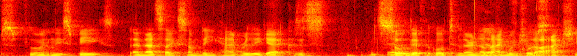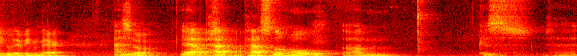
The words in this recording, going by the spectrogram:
fluently speak, and that's like something you can't really get because it's it's so difficult to learn a Yeah, language without actually living there. And so yeah, pa- past the whole, because uh,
